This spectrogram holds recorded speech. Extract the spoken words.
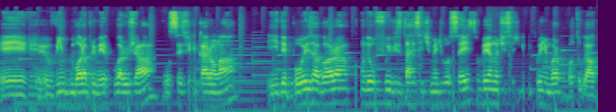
É, eu vim embora primeiro para o Guarujá, vocês ficaram lá, e depois, agora, quando eu fui visitar recentemente vocês, tu veio a notícia de que tu ia embora para Portugal.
